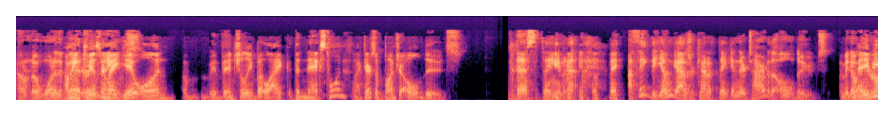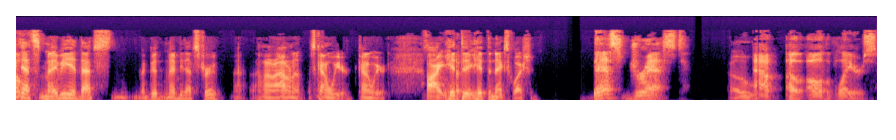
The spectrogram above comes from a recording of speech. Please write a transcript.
I don't know, one of the I mean, Kisner may get one uh, eventually, but like the next one, like there's a bunch of old dudes. That's the thing, and I, I mean? I think the young guys are kind of thinking they're tired of the old dudes. I mean, don't get me maybe that's maybe that's a good. Maybe that's true. I, I don't. I don't know. It's kind of weird. Kind of weird. All right, hit the hit the next question. best dressed Oh, out of all the players.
